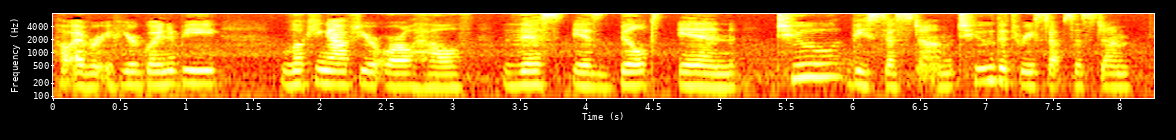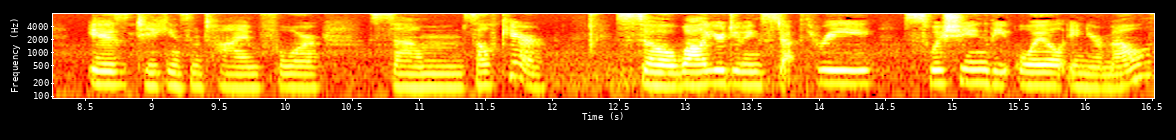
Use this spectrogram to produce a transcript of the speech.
However, if you're going to be looking after your oral health, this is built in to the system, to the three step system, is taking some time for some self care. So while you're doing step three, swishing the oil in your mouth,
